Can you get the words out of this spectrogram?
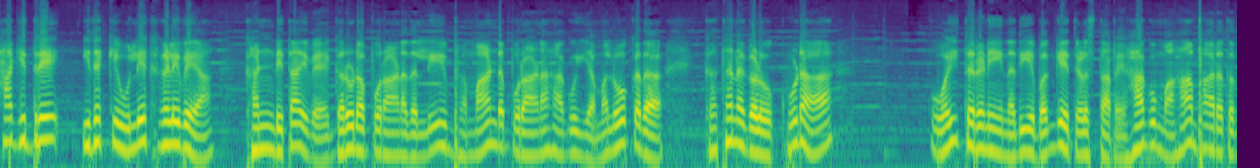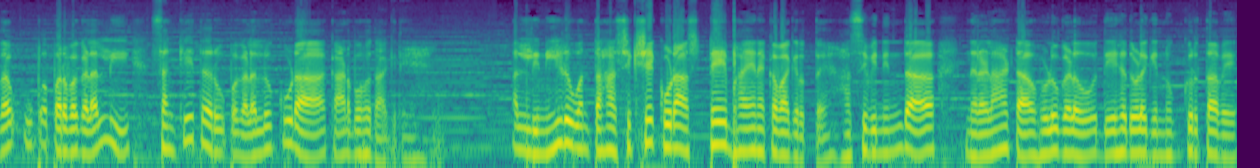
ಹಾಗಿದ್ರೆ ಇದಕ್ಕೆ ಉಲ್ಲೇಖಗಳಿವೆಯಾ? ಖಂಡಿತ ಇವೆ. ಗರುಡ ಪುರಾಣದಲ್ಲಿ ಬ್ರಹ್ಮಾಂಡ ಪುರಾಣ ಹಾಗೂ ಯಮಲೋಕದ ಕಥನಗಳು ಕೂಡ ವೈತರಣಿ ನದಿಯ ಬಗ್ಗೆ ತಿಳಿಸ್ತವೆ ಹಾಗೂ ಮಹಾಭಾರತದ ಉಪಪರ್ವಗಳಲ್ಲಿ ಸಂಕೇತ ರೂಪಗಳಲ್ಲೂ ಕೂಡ ಕಾಣಬಹುದಾಗಿದೆ. ಅಲ್ಲಿ ನೀಡುವಂತಹ ಶಿಕ್ಷೆ ಕೂಡ ಅಷ್ಟೇ ಭಯಾನಕವಾಗಿರುತ್ತೆ. ಹಸಿವಿನಿಂದ ನರಳಾಟ ಹುಳುಗಳು ದೇಹದೊಳಗೆ ನುಗ್ಗುತ್ತವೆ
